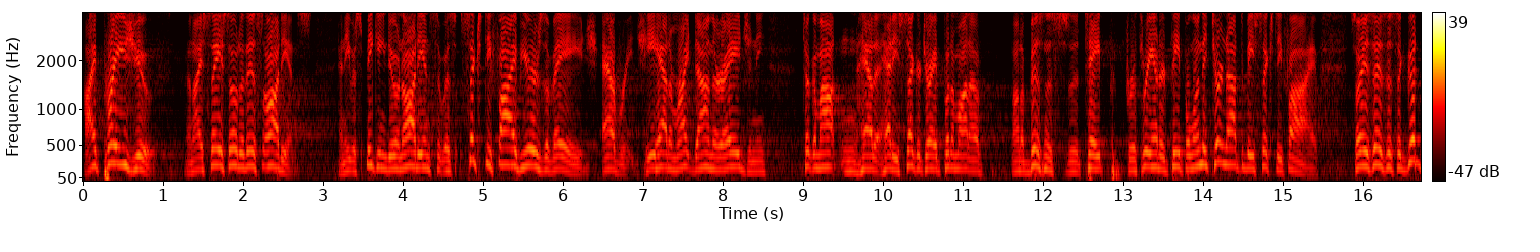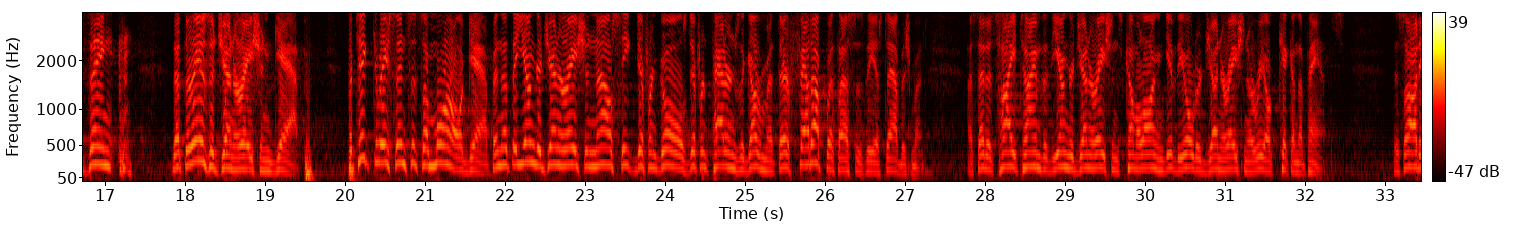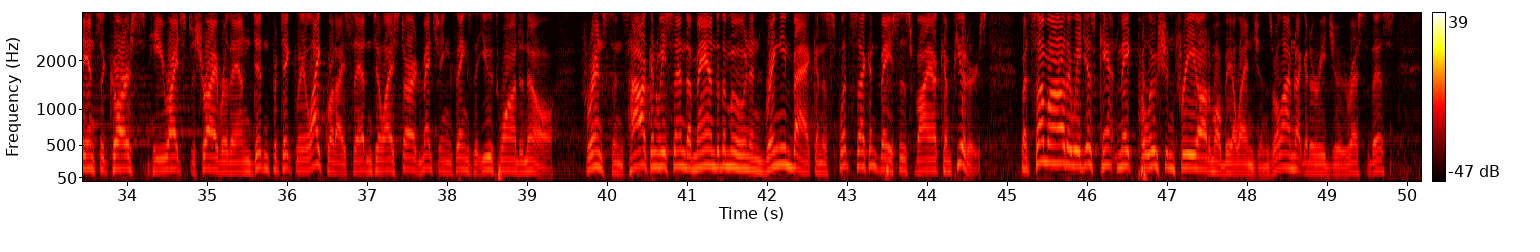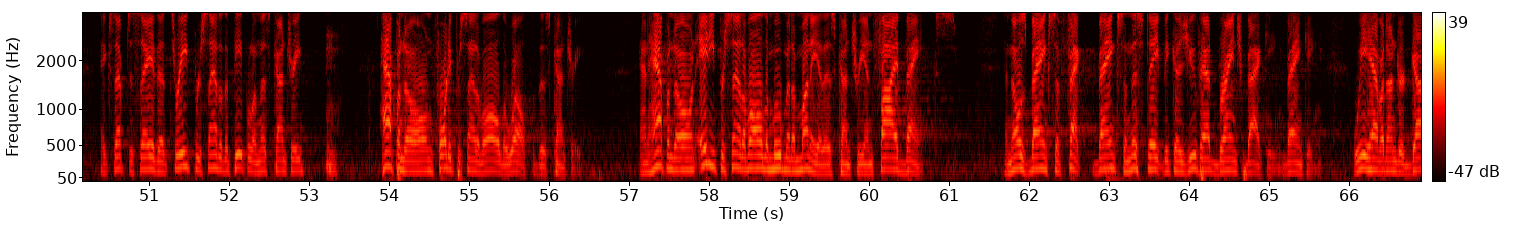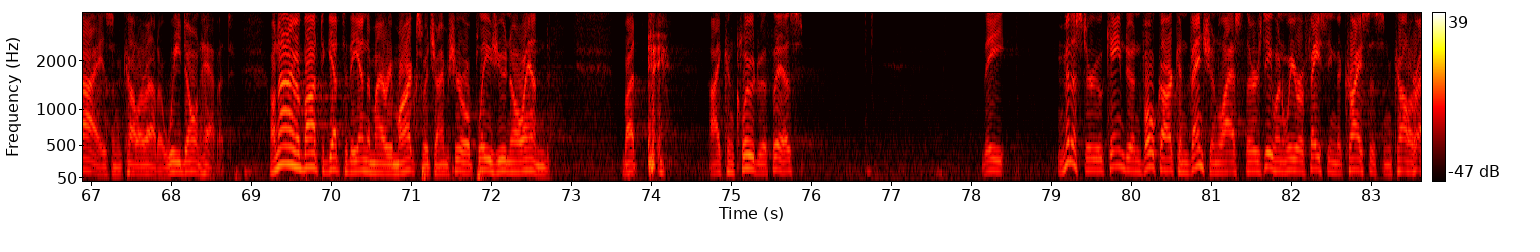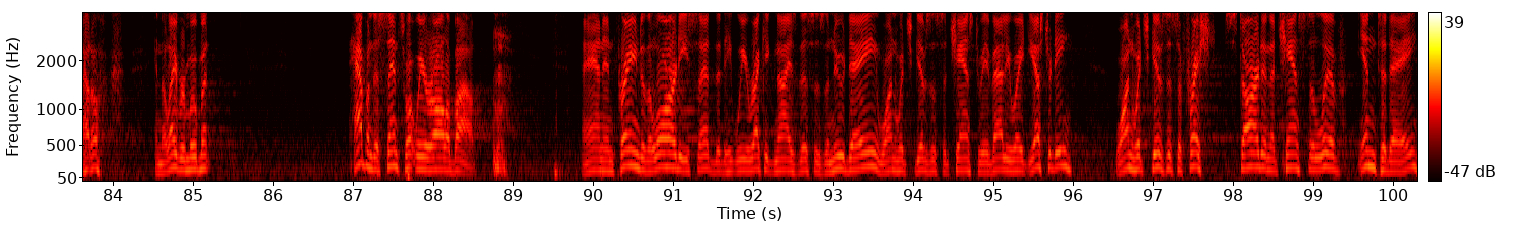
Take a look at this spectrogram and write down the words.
I praise youth, and I say so to this audience and he was speaking to an audience that was 65 years of age, average. He had them write down their age, and he took them out and had, had his secretary put them on a, on a business uh, tape for 300 people, and they turned out to be 65. So he says it's a good thing that there is a generation gap, particularly since it's a moral gap, and that the younger generation now seek different goals, different patterns of government. They're fed up with us as the establishment. I said it's high time that the younger generations come along and give the older generation a real kick in the pants. This audience, of course, he writes to Shriver then, didn't particularly like what I said until I started mentioning things that youth wanted to know. For instance, how can we send a man to the moon and bring him back on a split second basis via computers? But somehow that we just can't make pollution free automobile engines. Well, I'm not going to read you the rest of this, except to say that 3% of the people in this country happen to own 40% of all the wealth of this country, and happen to own 80% of all the movement of money of this country in five banks. And those banks affect banks in this state because you've had branch banking. banking. We have it under guise in Colorado. We don't have it. Well, now I'm about to get to the end of my remarks, which I'm sure will please you no end. But I conclude with this. The minister who came to invoke our convention last Thursday when we were facing the crisis in Colorado in the labor movement happened to sense what we were all about. And in praying to the Lord, he said that he, we recognize this as a new day, one which gives us a chance to evaluate yesterday, one which gives us a fresh start and a chance to live in today,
